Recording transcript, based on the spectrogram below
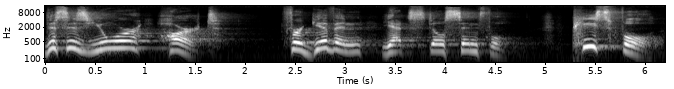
This is your heart, forgiven yet still sinful, peaceful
